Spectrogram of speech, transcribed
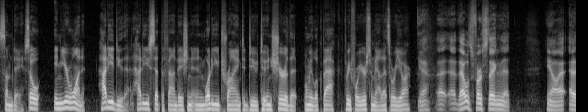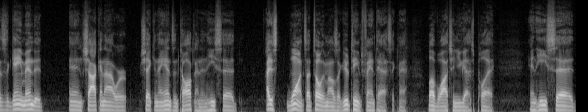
someday. So in year one, how do you do that? How do you set the foundation, and what are you trying to do to ensure that when we look back three, four years from now, that's where you are? Yeah, uh, uh, that was first thing that, you know, as the game ended, and Shaka and I were shaking hands and talking, and he said, I just once I told him I was like, your team's fantastic, man. Love watching you guys play, and he said,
